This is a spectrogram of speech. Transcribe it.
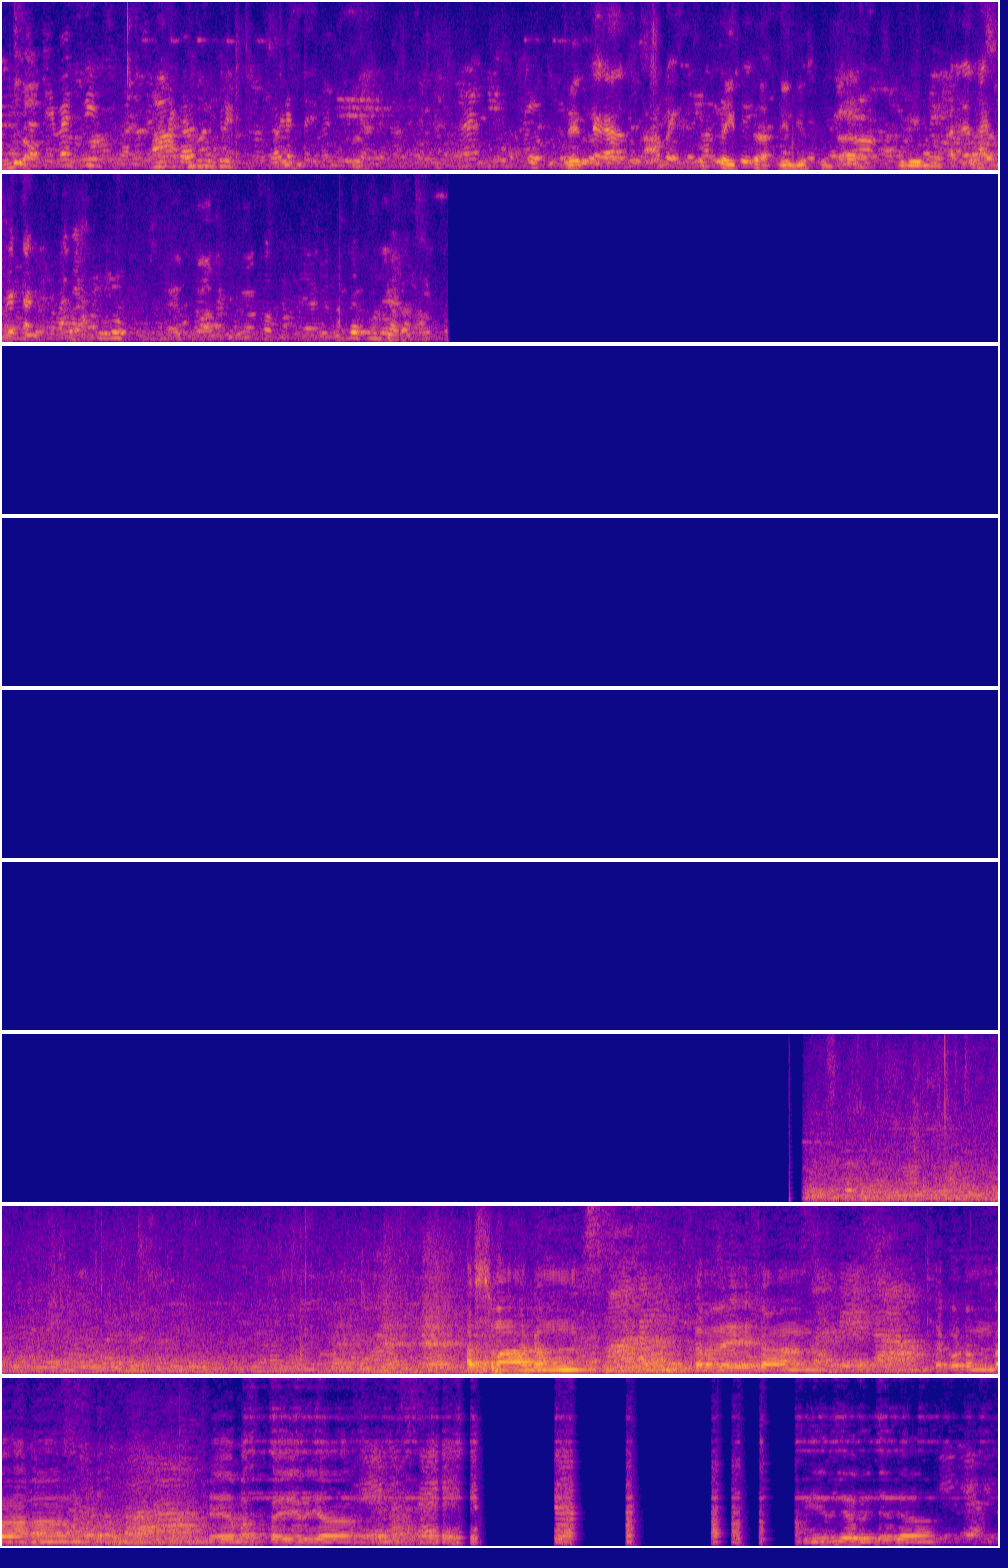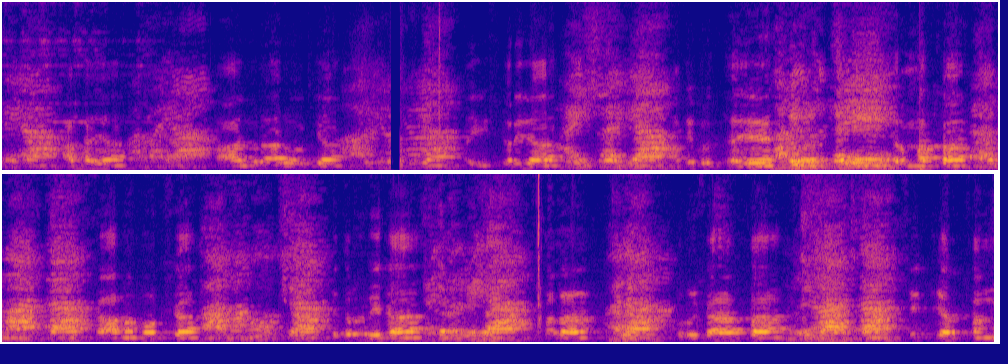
ఇట్లా ఇట్లా నేను తీసుకుంటా ఇది మన అస్మాకం సర్వేషాం సకుటుంబానాం క్షేమస్థైర్య వీర్య విజయ అభయ ఆయురారోగ్య ఐశ్వర్య అభివృద్ధయే ధర్మర్థ चतुर्विध फल पुरुषार्थ सिद्ध्यर्थम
